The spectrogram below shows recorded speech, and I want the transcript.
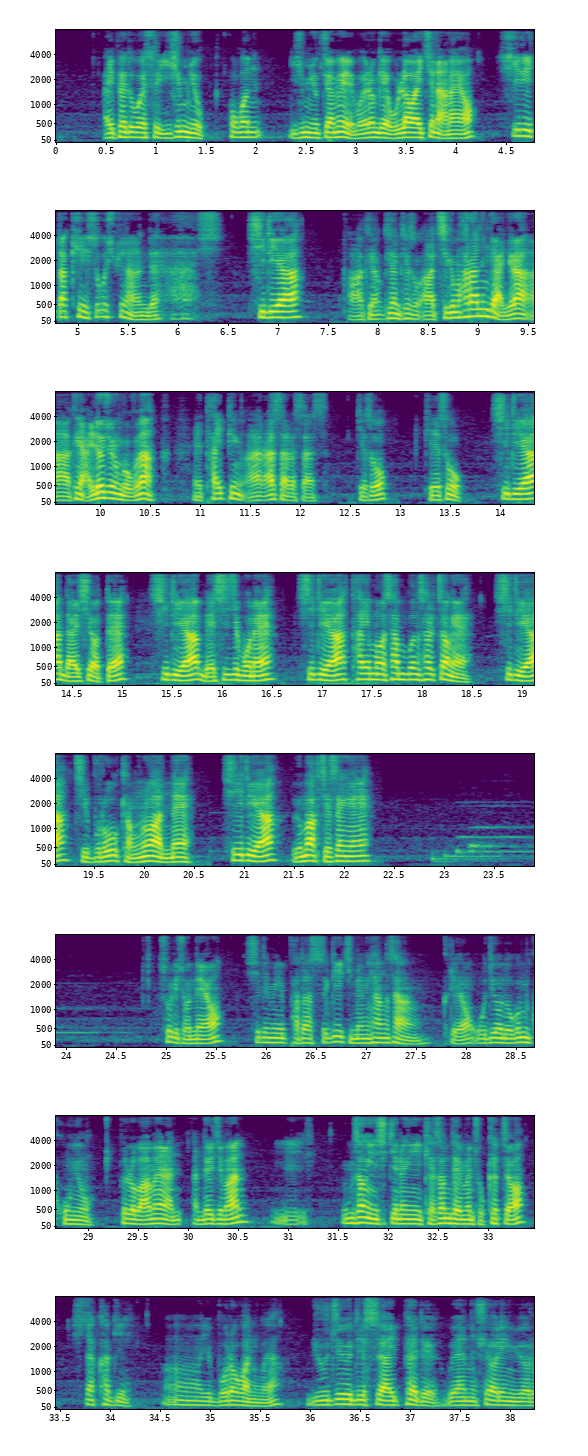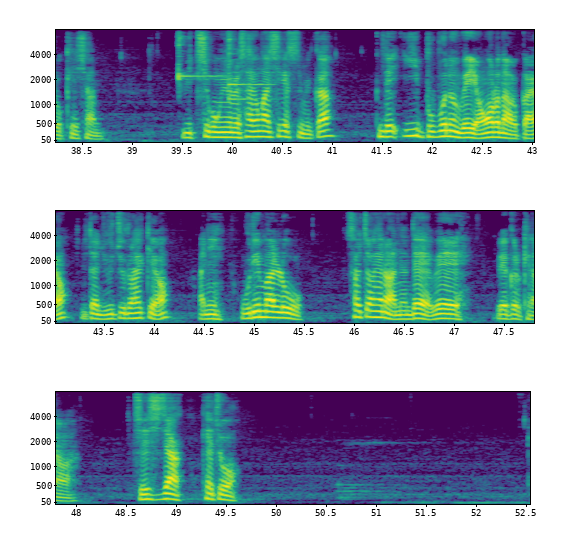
아이패드 OS 26 혹은 26.1 뭐 이런 게 올라와 있진 않아요. 시리 딱히 쓰고 싶진 않은데. 아, 씨. 시리야? 아, 그냥, 그냥 계속, 아, 지금 하라는 게 아니라, 아, 그냥 알려주는 거구나. 네, 타이핑, 아, 알았어, 알았어, 알았어. 계속, 계속. 시리야, 날씨 어때? 시리야, 메시지 보내. 시리야, 타이머 3분 설정해. 시리야, 집으로 경로 안내. 시리야, 음악 재생해. 소리 좋네요. 시리 및 받아쓰기 기능 향상. 그래요. 오디오 녹음 공유. 별로 마음에 안, 안 들지만, 이 음성 인식 기능이 개선되면 좋겠죠? 시작하기. 어, 이게 뭐라고 하는 거야? Use this iPad when sharing your location. 위치 공유를 사용하시겠습니까? 근데 이 부분은 왜 영어로 나올까요? 일단 유주로 할게요. 아니, 우리말로 설정해 놨는데 왜, 왜 그렇게 나와? 재시작 해줘.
